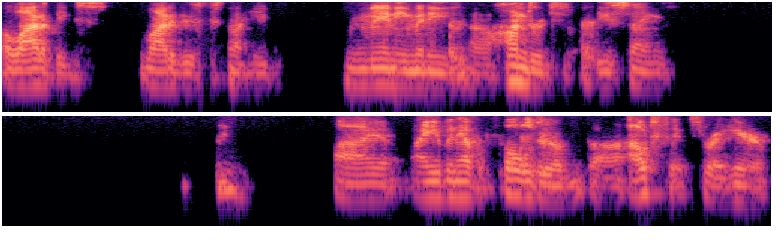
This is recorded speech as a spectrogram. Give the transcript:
a lot of these, a lot of these, many, many uh, hundreds of these things. I, I even have a folder of uh, outfits right here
